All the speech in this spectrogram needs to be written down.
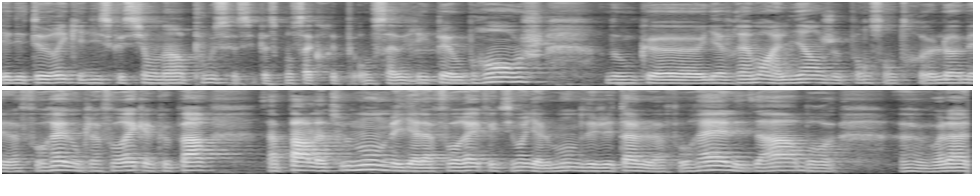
Il y a des théories qui disent que si on a un pouce, c'est parce qu'on s'agrippait aux branches. Donc il y a vraiment un lien, je pense, entre l'homme et la forêt. Donc la forêt, quelque part, ça parle à tout le monde, mais il y a la forêt, effectivement, il y a le monde végétal de la forêt, les arbres, euh, voilà,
